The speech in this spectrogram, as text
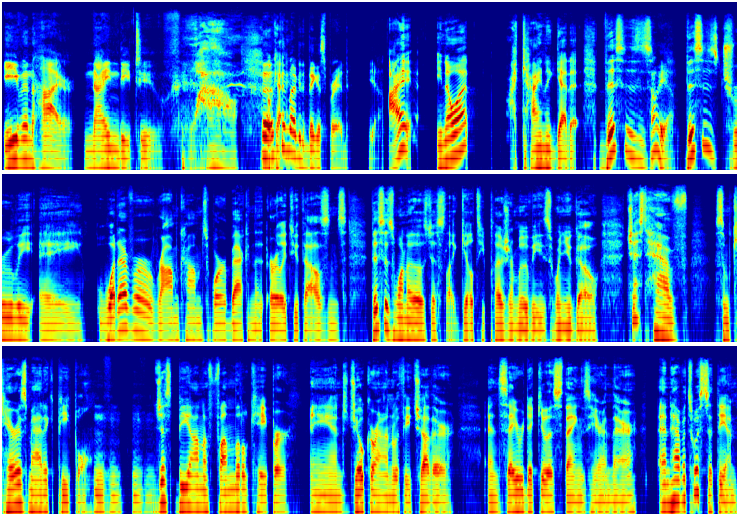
Even higher, 92. Wow. Okay. that might be the biggest spread. Yeah. I you know what? I kind of get it. This is Oh, yeah. this is truly a whatever rom-coms were back in the early 2000s. This is one of those just like guilty pleasure movies when you go just have some charismatic people Mm-hmm, just be on a fun little caper and joke around with each other and say ridiculous things here and there and have a twist at the end.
